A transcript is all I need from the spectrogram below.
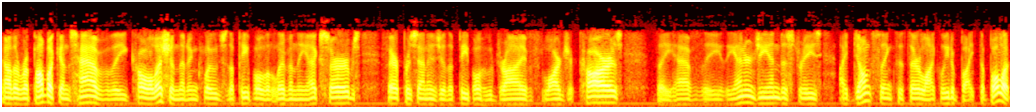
Now, the Republicans have the coalition that includes the people that live in the exurbs, fair percentage of the people who drive larger cars. They have the, the energy industries. I don't think that they're likely to bite the bullet.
